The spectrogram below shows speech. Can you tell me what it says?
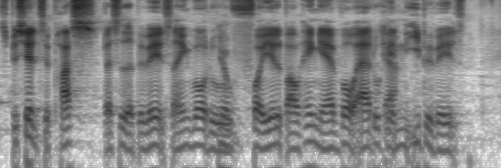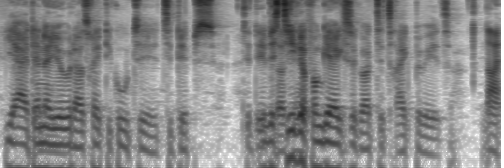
specielt til presbaserede bevægelser, ikke? hvor du Jo. får hjælp afhængig af, hvor er du ja. henne i bevægelsen. ja den er jo også rigtig god til, til dips. Til det Elastikker fungerer ikke så godt til trækbevægelser. Nej,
